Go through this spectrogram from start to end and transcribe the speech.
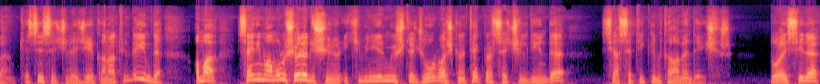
Ben kesin seçileceği kanaatindeyim de ama Sayın İmamoğlu şöyle düşünüyor. 2023'te Cumhurbaşkanı tekrar seçildiğinde siyaset iklimi tamamen değişir. Dolayısıyla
